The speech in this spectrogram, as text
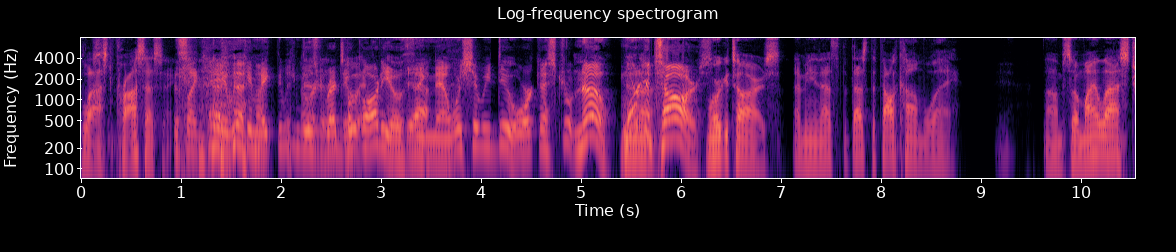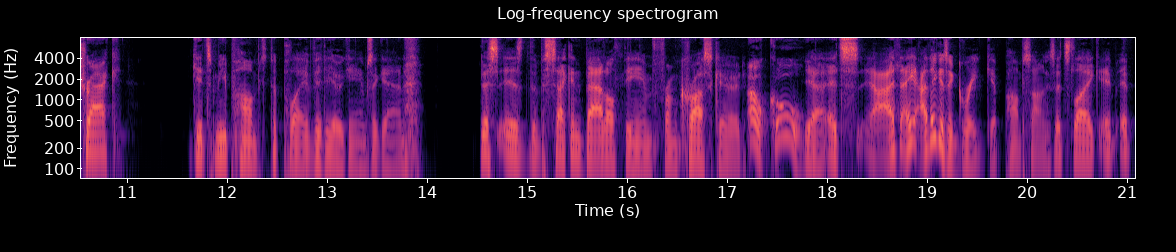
blast processing. It's like, hey, we can make we can do this Red do Book it. audio thing Yeah. now. What should we do? Orchestral? No, No, more no. guitars. More guitars. I mean, that's the, that's the Falcom way. Um, so my last track gets me pumped to play video games again. This is the second battle theme from Crosscode. oh, cool. Yeah, it's I th- I think it's a great get pump song. It's like it, it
